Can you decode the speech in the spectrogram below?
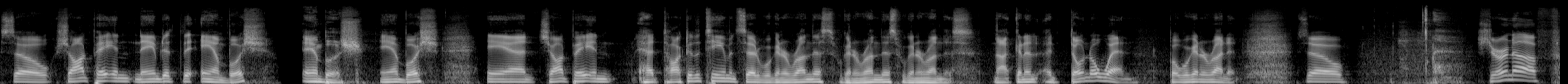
So Sean Payton named it the ambush. Ambush. Ambush. And Sean Payton had talked to the team and said, We're going to run this, we're going to run this, we're going to run this. Not going to, I don't know when, but we're going to run it. So, sure enough,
